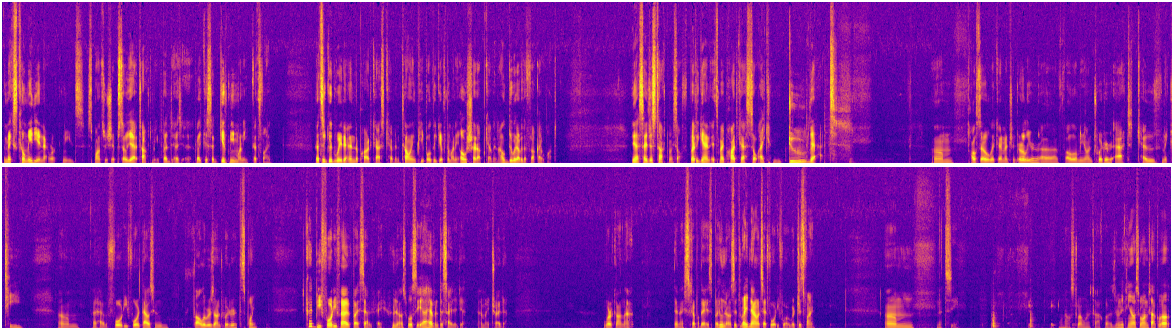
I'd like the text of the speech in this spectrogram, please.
the Kill Media Network needs sponsorship. So yeah, talk to me. But uh, like I said, give me money. That's fine. That's a good way to end the podcast, Kevin. Telling people to give the money. Oh, shut up, Kevin. I'll do whatever the fuck I want. Yes, I just talked to myself. But again, it's my podcast, so I can do that. Um, also, like I mentioned earlier, uh, follow me on Twitter at KevMcT. Um, I have 44,000 followers on Twitter at this point. Could be 45 by Saturday. Who knows? We'll see. I haven't decided yet. I might try to work on that the next couple days. But who knows? It's right now it's at 44, which is fine. Um, let's see. What else do I want to talk about? Is there anything else I want to talk about?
